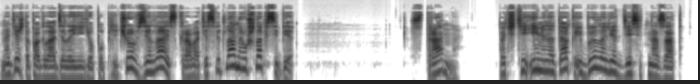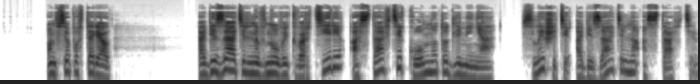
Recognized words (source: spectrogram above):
Надежда погладила ее по плечу, взяла из кровати Светлану и ушла к себе. Странно. Почти именно так и было лет десять назад. Он все повторял. «Обязательно в новой квартире оставьте комнату для меня. Слышите? Обязательно оставьте».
